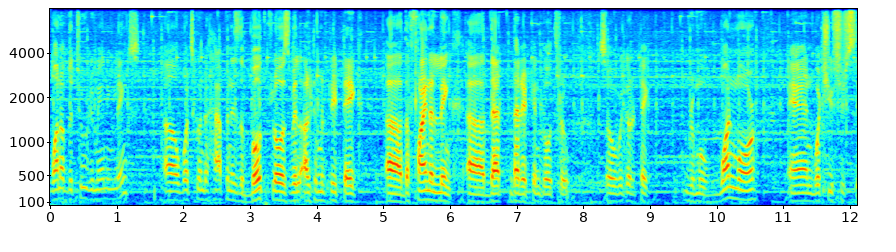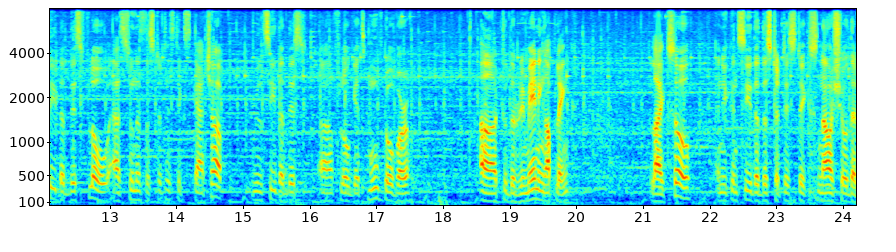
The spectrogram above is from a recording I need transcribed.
one of the two remaining links, uh, what's going to happen is the both flows will ultimately take the final link uh, that, that it can go through. So we're going to take, remove one more and what you should see that this flow, as soon as the statistics catch up, you'll see that this uh, flow gets moved over to the remaining uplink like so and you can see that the statistics now show that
